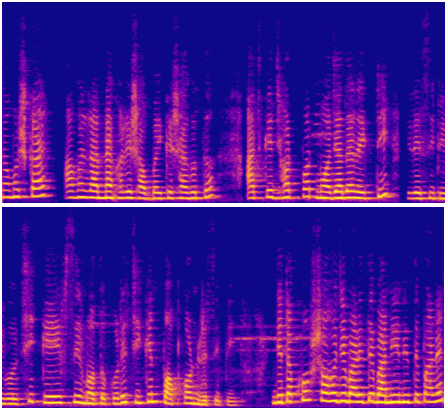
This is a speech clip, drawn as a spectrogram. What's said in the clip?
নমস্কার, আমার রান্নাঘরে সবাইকে স্বাগত। আজকে ঝটপট মজাদার একটি রেসিপি বলছি কেএফসির মতো করে চিকেন পপকর্ন রেসিপি যেটা খুব সহজে বাড়িতে বানিয়ে নিতে পারেন।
